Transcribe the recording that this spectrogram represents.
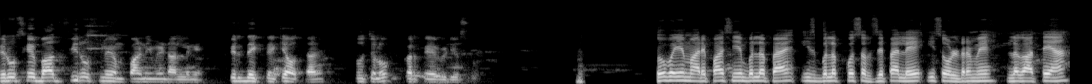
फिर उसके बाद फिर उसमें हम पानी में डाल लेंगे। फिर देखते हैं क्या होता है। तो चलो करते हैं वीडियो शुरू। तो भाई हमारे पास ये बल्ब है। इस बल्ब को सबसे पहले इस होल्डर में लगाते हैं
